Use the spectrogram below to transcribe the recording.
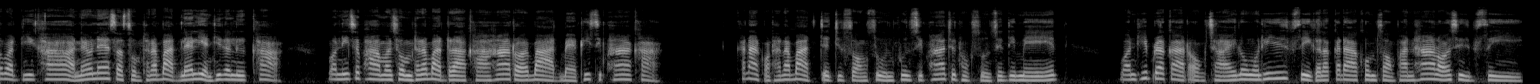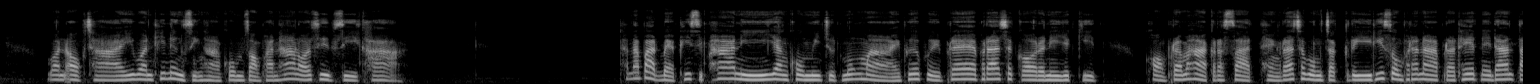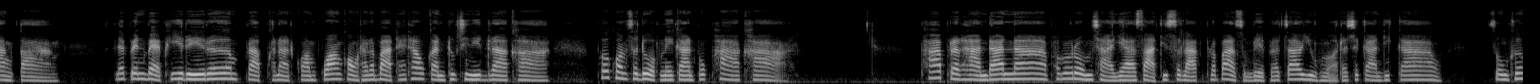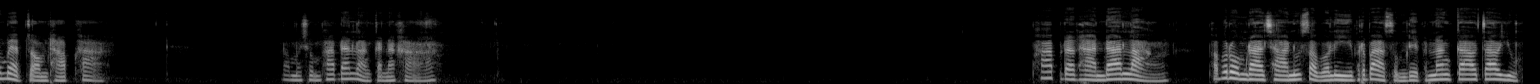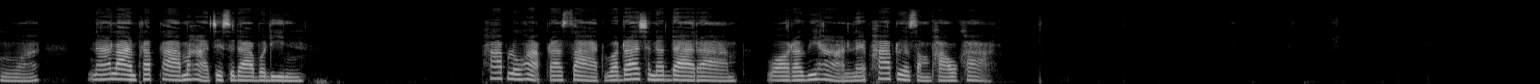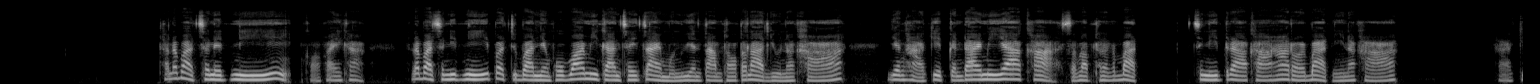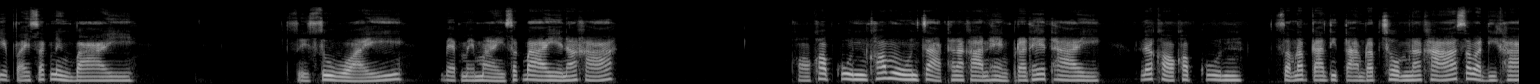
สวัสดีค่ะ แน่วแน่สะสมธนบัตรและเหรียญที่ระลึกค่ะ วันนี้จะพามาชมธนบัตรราคา 500 บาทแบบที่ 15 ค่ะ ขนาดของธนบัตร 7.20คูณ15.60เซนติเมตร วันที่ประกาศออกใช้ลงวันที่ 24 กรกฎาคม 2544 วันออกใช้วันที่ 1 สิงหาคม 2544 ค่ะ ธนบัตรแบบที่ 15 นี้ยังคงมีจุดมุ่งหมาย เพื่อเผยแพร่พระราชกรณียกิจ ของพระมหากษัตริย์ แห่งราชวงศ์จักรีที่ทรงพัฒนาประเทศในด้านต่างๆ และเป็นแบบที่ริเริ่มปรับขนาดความกว้างของธนบัตรให้เท่ากันทุกชนิดราคา เพื่อความสะดวกในการพกพาค่ะ ภาพประธานด้านหน้าพระบรมฉายาสาธิสลักษณ์พระบาทสมเด็จพระเจ้าอยู่หัวรัชกาลที่ 9 ทรงเครื่องแบบจอมทัพค่ะ เรามาชมภาพด้านหลังกันนะคะ ภาพประธานด้านหลัง พระบรมราชานุสาวรีย์พระบาทสมเด็จพระนั่งเกล้าเจ้าอยู่หัว ณ ลานพระพลามหาเจษฎาบดิน ภาพโลหะปราสาท วัดราชนัดดาราม วรวิหาร และภาพเรือสำเภาค่ะธนบัตรชนิดนี้ขออภัยค่ะ ธนบัตรชนิดนี้ปัจจุบันยังพบว่ามีการใช้จ่ายหมุนเวียนตามท้องตลาดอยู่นะคะ ยังหาเก็บกันได้ไม่ยากค่ะสำหรับธนบัตรชนิดราคา 500 บาทนี้นะคะ หาเก็บไว้สักหนึ่งใบ สวยๆ แบบใหม่ๆ สักใบนะคะ ขอขอบคุณข้อมูลจากธนาคารแห่งประเทศไทย และขอขอบคุณสำหรับการติดตามรับชมนะคะ สวัสดีค่ะ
